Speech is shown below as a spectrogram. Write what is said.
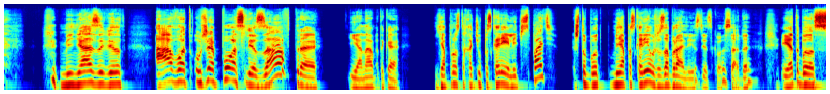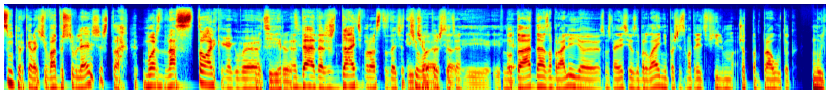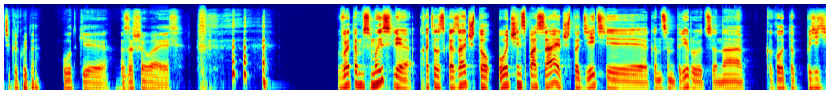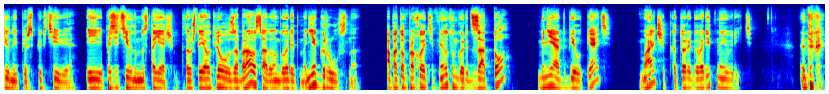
меня заберут. А вот уже послезавтра... И она такая, я просто хочу поскорее лечь спать, чтобы вот меня поскорее уже забрали из детского сада. И это было супер, короче, воодушевляюще, что можно настолько как бы... Мотивировать. Да, да, ждать просто, значит, чего-то, что всё, то и- и Ну да, да, забрали ее. В смысле, Олеся ее забрала, и они пошли смотреть фильм, что-то там про уток. Мультик какой-то. Утки зашиваясь. В этом смысле хотел сказать, что очень спасает, что дети концентрируются на какой-то позитивной перспективе и позитивном настоящем. Потому что я вот Леву забрал из он говорит, мне грустно. А потом проходит типа минут, он говорит, зато мне отбил 5 мальчик, который говорит на иврите.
